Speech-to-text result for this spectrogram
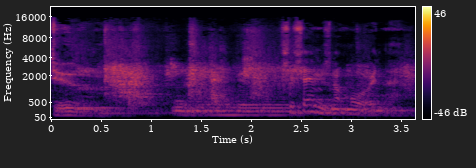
Doom. It's a shame there's not more in there.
